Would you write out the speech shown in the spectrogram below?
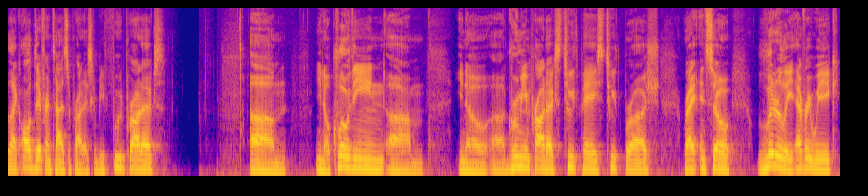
like all different types of products. Could be food products, um, you know, clothing, um, you know, uh, grooming products, toothpaste, toothbrush, right? And so, literally every week,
